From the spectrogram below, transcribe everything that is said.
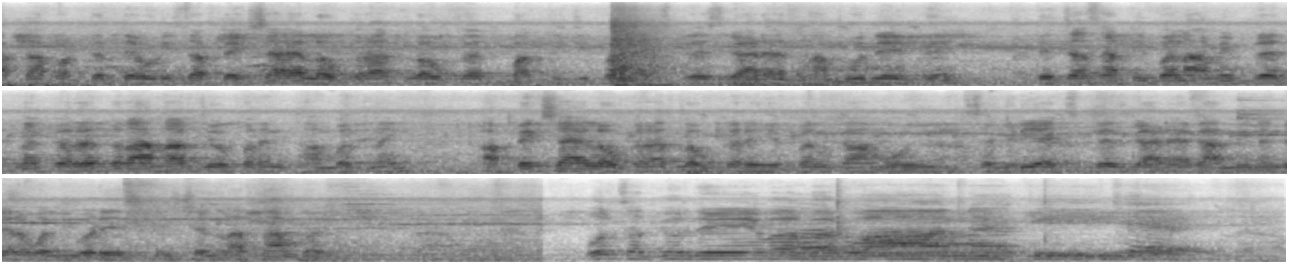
आता फक्त तेवढीच अपेक्षा आहे. लवकरात लवकर बाकीची पण एक्सप्रेस गाड्या थांबू द्यायचे त्याच्यासाठी पण आम्ही प्रयत्न करत राहणार जोपर्यंत थांबत नाही. अपेक्षा आहे लवकरात लवकर हे पण काम होईल. सगळी एक्सप्रेस गाड्या गांधीनगर वलिवडे स्टेशनला थांबल. बोल सद्गुरुदेव भगवान की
